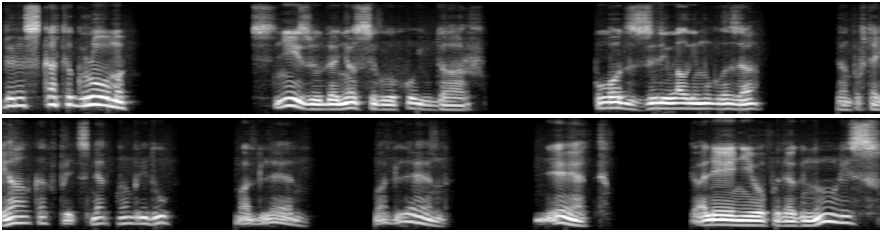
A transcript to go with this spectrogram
до раската грома. Снизу донесся глухой удар. Пот заливал ему глаза, и он повторял, как в предсмертном бреду, «Мадлен, Мадлен, нет». Колени его подогнулись,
